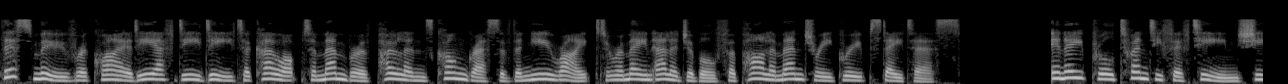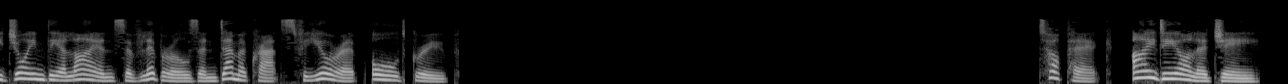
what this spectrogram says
This move required EFDD to co-opt a member of Poland's Congress of the New Right to remain eligible for parliamentary group status. In April 2015 she joined the Alliance of Liberals and Democrats for Europe group. Ideology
